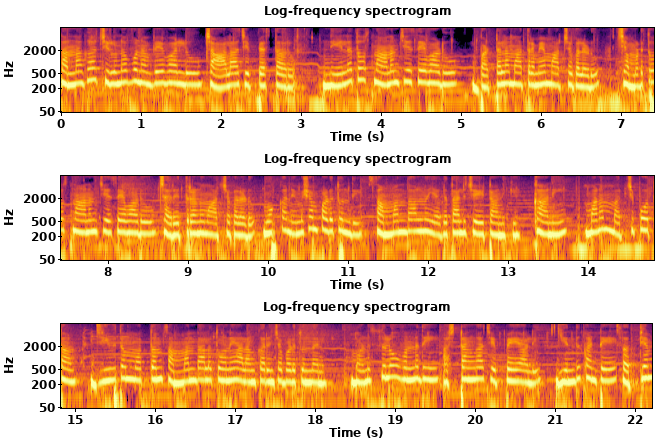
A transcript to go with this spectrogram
సన్నగా చిరునవ్వు నవ్వేవాళ్ళు చాలా చెప్పేస్తారు. నీళ్ళతో స్నానం చేసేవాడు బట్టల మాత్రమే మార్చగలడు. చెమటతో స్నానం చేసేవాడు చరిత్రను మార్చగలడు. ఒక్క నిమిషం పడుతుంది సంబంధాలను ఎగతాళి చేయటానికి. కానీ మనం మర్చిపోతాం. జీవితం మొత్తం సంబంధాలతోనే అలంకరించబడుతుందని. మనసులో ఉన్నది స్పష్టంగా చెప్పేయాలి. ఎందుకంటే సత్యం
